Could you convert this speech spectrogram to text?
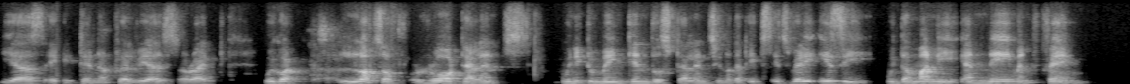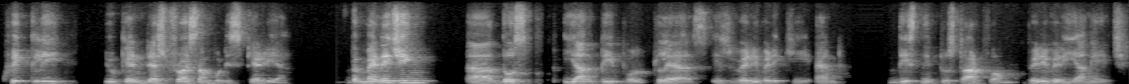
years 8 10 or 12 years all right? We got lots of raw talents. We need to maintain those talents you know that it's it's very easy with the money and name and fame quickly you can destroy somebody's career. The managing uh, those young people players is very very key and this need to start from very very young age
